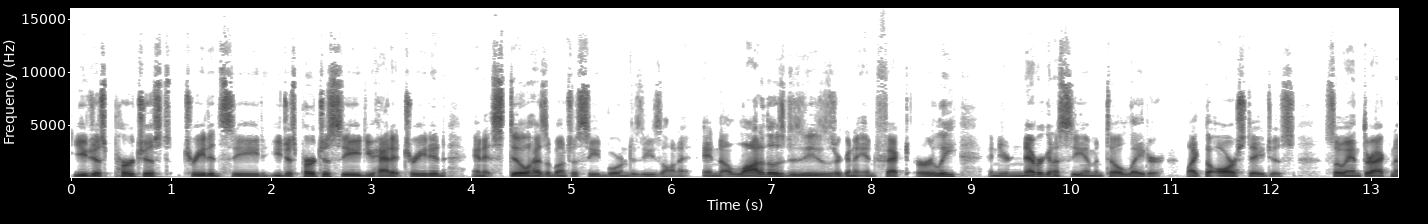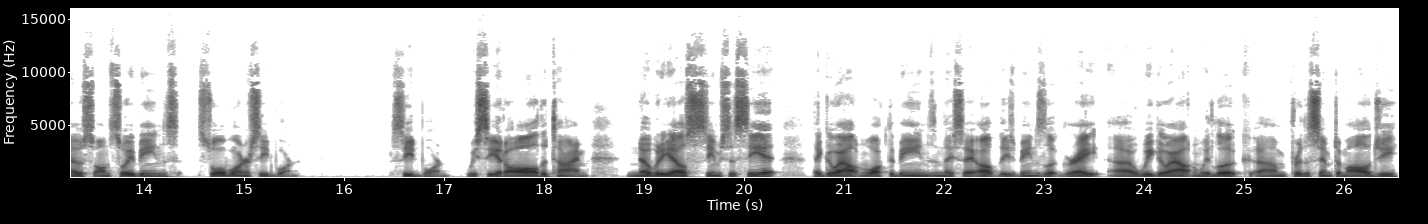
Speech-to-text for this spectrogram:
You just purchased treated seed. You just purchased seed. You had it treated, and it still has a bunch of seed-borne disease on it. And a lot of those diseases are going to infect early, and you're never going to see them until later, like the R stages. So anthracnose on soybeans, soil-borne or seed-borne? Seed-borne. We see it all the time. Nobody else seems to see it. They go out and walk the beans and they say, Oh, these beans look great. Uh, we go out and we look um, for the symptomology.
